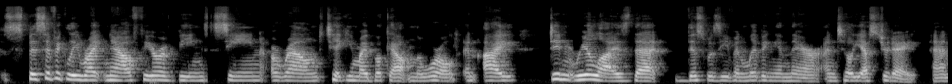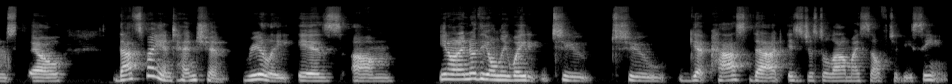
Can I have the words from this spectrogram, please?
specifically, right now, fear of being seen around taking my book out in the world. And I didn't realize that this was even living in there until yesterday. And so that's my intention really is, um, you know, I know the only way to, to, to get past that is just allow myself to be seen,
